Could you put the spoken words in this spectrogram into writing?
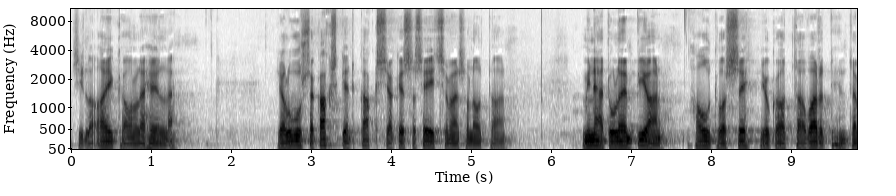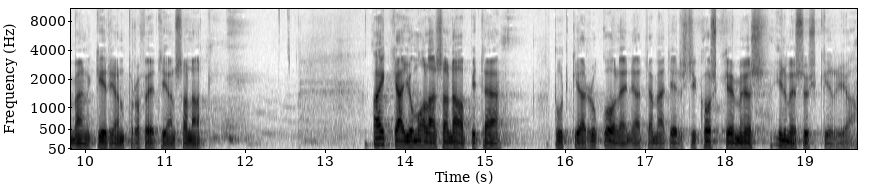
sillä aika on lähellä. Ja luvussa 22 jakessa 7 sanotaan, minä tulen pian, autua se, joka ottaa varteen tämän kirjan profetian sanat. Kaikkea Jumalan sanaa pitää tutkia rukoilleen ja tämä tietysti koskee myös ilmestyskirjaa.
